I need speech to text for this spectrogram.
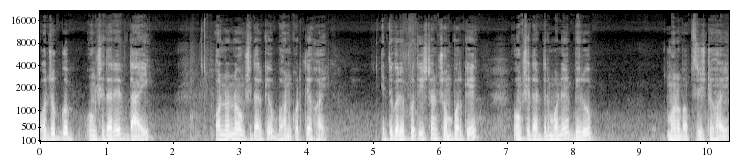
অযোগ্য অংশীদারের দায় অন্যান্য অংশীদারকেও বহন করতে হয়। এতে করে প্রতিষ্ঠান সম্পর্কে অংশীদারদের মনে বিরূপ মনোভাব সৃষ্টি হয়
